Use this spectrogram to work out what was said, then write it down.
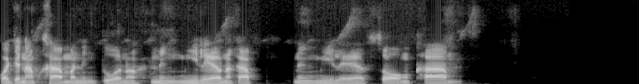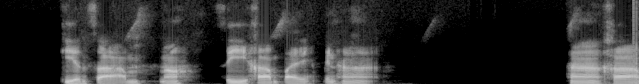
ก็จะนับข้ามมาหนึ่งตัวเนาะหนึ่งมีแล้วนะครับหนึ่งมีแล้วสองข้าม เขียนสามเนาะ สี่ข้ามไปเป็นห้าห้าข้าม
